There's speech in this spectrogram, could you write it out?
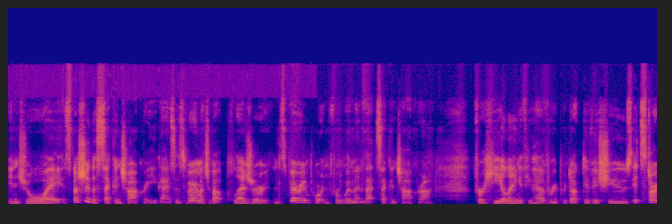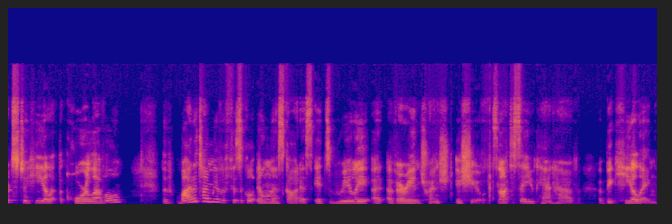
enjoy, especially the second chakra, you guys. It's very much about pleasure. It's very important for women, that second chakra, for healing. If you have reproductive issues, it starts to heal at the core level. The, by the time we have a physical illness, goddess, it's really a, a very entrenched issue. It's not to say you can't have a big healing,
